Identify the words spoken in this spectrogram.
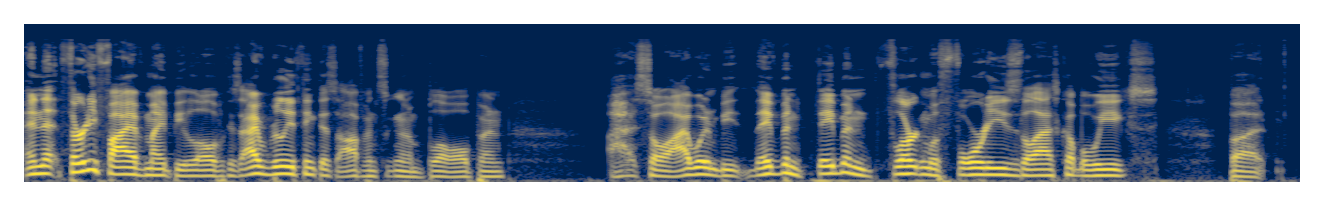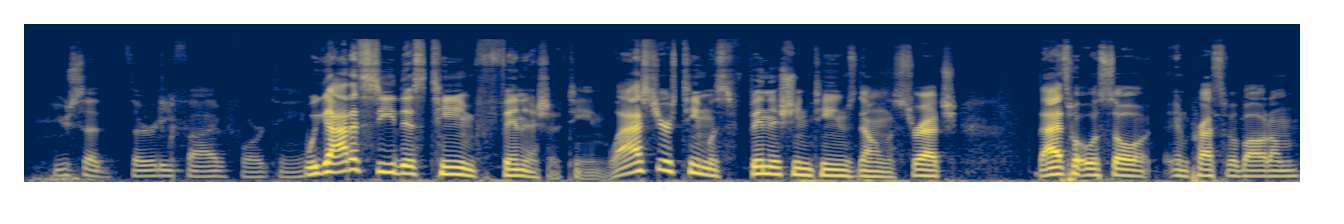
and that thirty-five might be low because I really think this offense is going to blow open. Uh, so I wouldn't be. They've been they've been flirting with forties the last couple weeks, but You said 35 14. we got to see this team finish a team. Last year's team was finishing teams down the stretch. That's what was so impressive about them.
